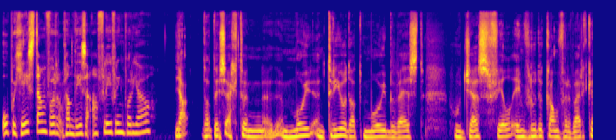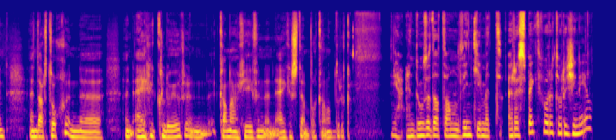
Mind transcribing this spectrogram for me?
open geest dan voor, van deze aflevering voor jou? Ja, dat is echt een, een, mooi, een trio dat mooi bewijst hoe jazz veel invloeden kan verwerken en daar toch een, uh, een eigen kleur een, kan aan geven, een eigen stempel kan opdrukken. Ja, en doen ze dat dan, vind je, met respect voor het origineel?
